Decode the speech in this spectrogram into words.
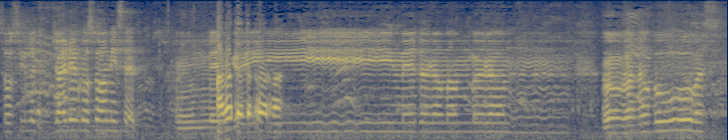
So Srila Jaydev Goswami said, А вот эта форма. Medaramambaram Vanabhuvas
